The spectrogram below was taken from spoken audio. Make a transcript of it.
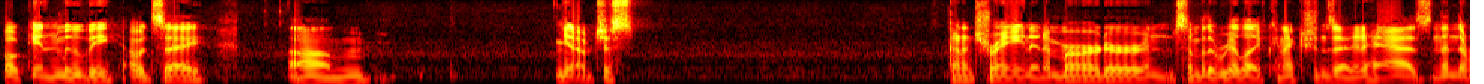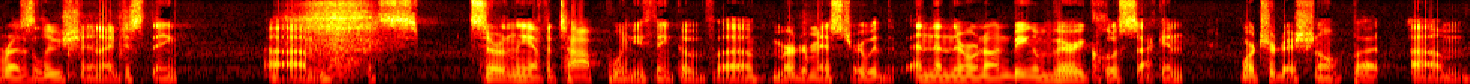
book and movie. I would say. Um, you know, just kind of train and a murder and some of the real life connections that it has, and then the resolution. I just think um, it's certainly at the top when you think of uh, murder mystery. With And Then There Were None being a very close second, more traditional. But um,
